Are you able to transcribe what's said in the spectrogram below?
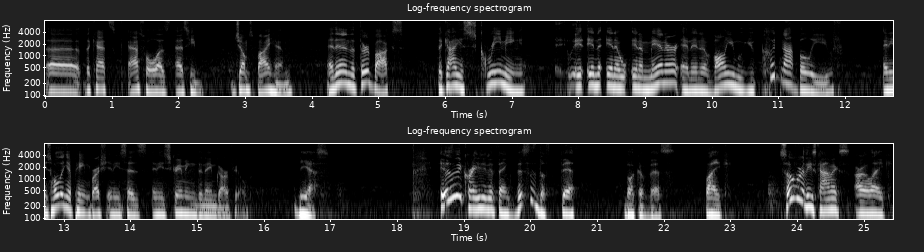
uh, the cat's asshole as, as he jumps by him. And then in the third box, the guy is screaming in, in, in, a, in a manner and in a volume you could not believe. And he's holding a paintbrush and he says, and he's screaming the name Garfield. Yes. Isn't it crazy to think this is the fifth book of this? Like, so far these comics are like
